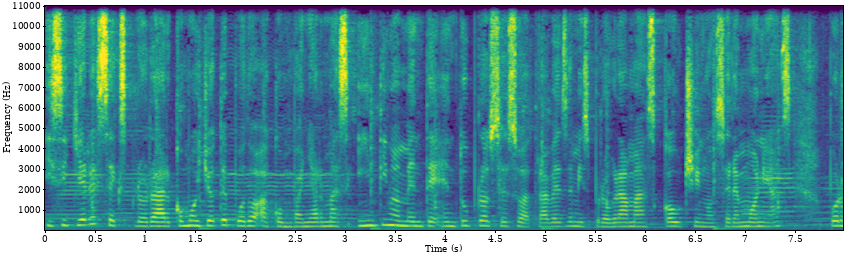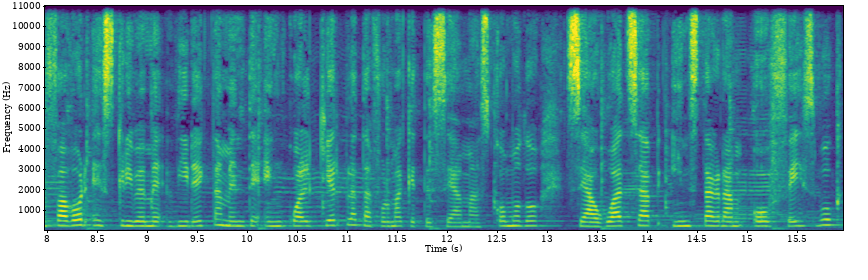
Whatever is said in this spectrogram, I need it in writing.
Y si quieres explorar cómo yo te puedo acompañar más íntimamente en tu proceso a través de mis programas, coaching o ceremonias, por favor escríbeme directamente en cualquier plataforma que te sea más cómodo, sea WhatsApp, Instagram o Facebook,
